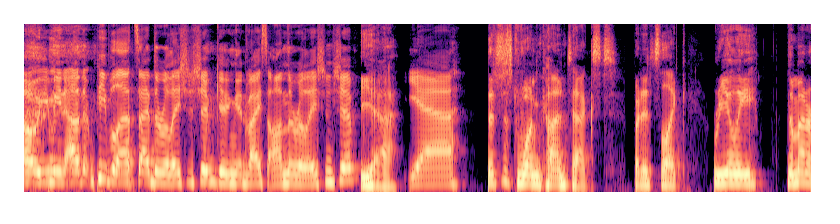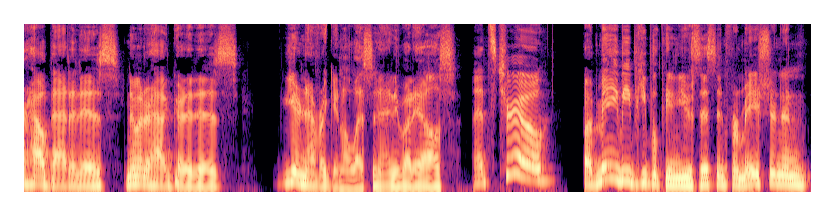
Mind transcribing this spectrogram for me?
Oh, you mean other people outside the relationship giving advice on the relationship? Yeah, Yeah. that's just one context, but it's like, really, no matter how bad it is, no matter how good it is, you're never going to listen to anybody else. That's true. But maybe people can use this information and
